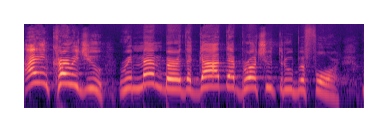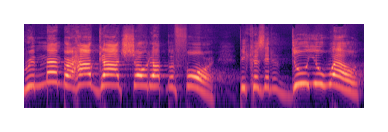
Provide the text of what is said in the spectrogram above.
I encourage you remember the God that brought you through before. Remember how God showed up before because it'll do you well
